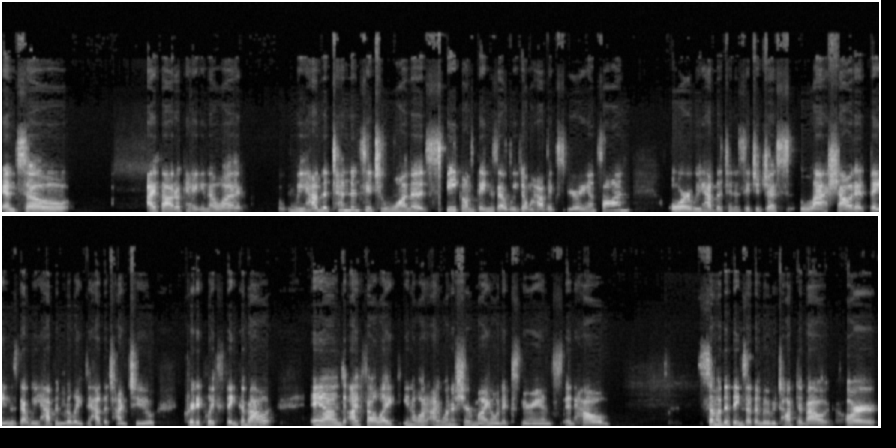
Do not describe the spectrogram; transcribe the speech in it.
and so i thought okay you know what? We have the tendency to want to speak on things that we don't have experience on or we have the tendency to just lash out at things that we haven't really had the time to critically think about. And I felt like, you know what, I want to share my own experience and how some of the things that the movie talked about are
